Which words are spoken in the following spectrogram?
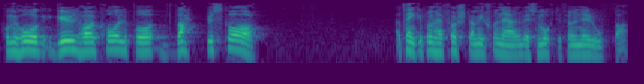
Kom ihåg Gud har koll på vart du ska jag tänker på de här första missionärerna som åkte från Europa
